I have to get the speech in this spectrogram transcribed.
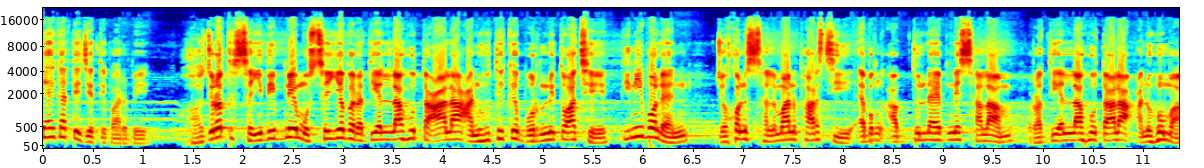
জায়গাতে যেতে পারবে। হজরত সঈদ ইবনে মুসৈয়ব রতিয়াল্লাহু তালা আনহু থেকে বর্ণিত আছে, তিনি বলেন, যখন সালমান ফার্সি এবং আবদুল্লাহ ইবনে সালাম রতিয়াল্লাহু তালা আনহুমা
